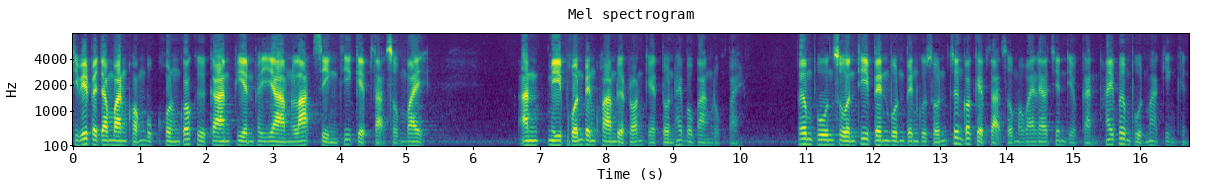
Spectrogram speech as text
ชีวิตประจำวันของบุคคลก็คือการเพียรพยายามละสิ่งที่เก็บสะสมไว้ อันมีผลเป็นความเดือดร้อนแก่ตนให้เบาบางลงไป พิ่มพูนส่วนที่เป็นบุญเป็นกุศล ซึ่งก็เก็บสะสมเอาไว้แล้ว เช่นเดียวกัน ให้เพิ่มพูนมากยิ่งขึ้น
